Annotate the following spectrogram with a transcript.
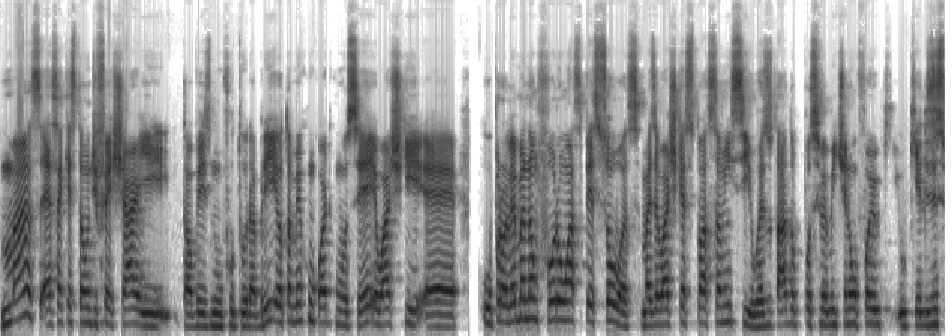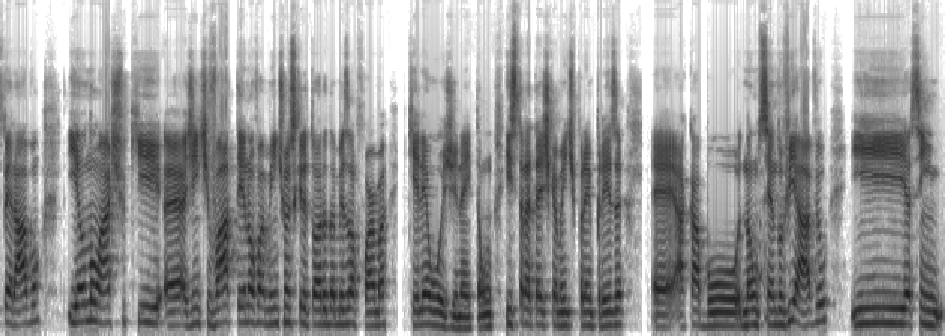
Mas essa questão de fechar e talvez no futuro abrir, eu também concordo com você. Eu acho que é, o problema não foram as pessoas, mas eu acho que a situação em si. O resultado possivelmente não foi o que, o que eles esperavam, e eu não acho que é, a gente vá ter novamente um escritório da mesma forma que ele é hoje, né? Então, estrategicamente para a empresa, é, acabou não sendo viável, e assim.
